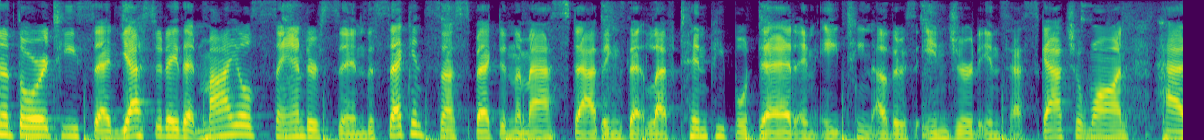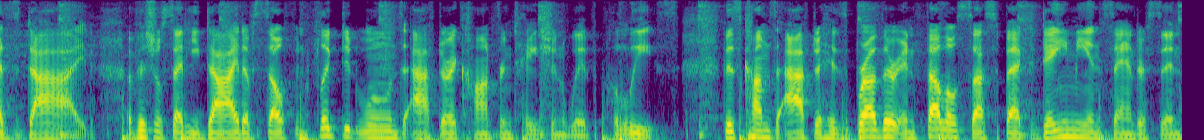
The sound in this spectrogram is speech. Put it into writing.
authorities said yesterday that Myles Sanderson, the second suspect in the mass stabbings that left 10 people dead and 18 others injured in Saskatchewan, has died. Officials said he died of self inflicted wounds after a confrontation with police. This comes after his brother and fellow suspect, Damien Sanderson,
